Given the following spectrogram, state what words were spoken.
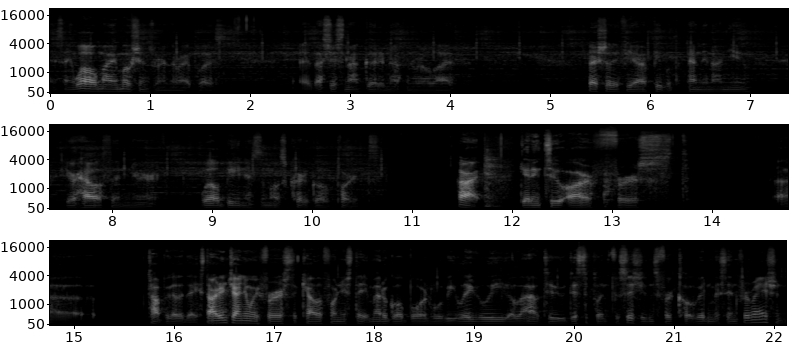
and saying, "Well, my emotions were in the right place." Uh, that's just not good enough in real life. Especially if you have people depending on you. Your health and your well-being is the most critical importance. All right, getting to our first uh, topic of the day. Starting January 1st, the California State Medical Board will be legally allowed to discipline physicians for COVID misinformation.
